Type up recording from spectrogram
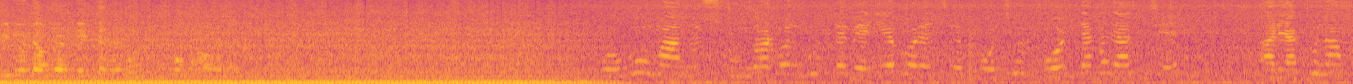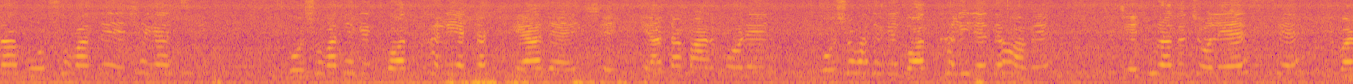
ভিডিওটা আপনারা দেখতে থাকুন খুব ভালো লাগবে বহু মানুষ সুন্দরবন ঘুরতে বেরিয়ে পড়েছে প্রচুর বোট দেখা যাচ্ছে আর এখন আমরা গোসবাতে এসে গেছি গোসবা থেকে গদখালি একটা খেয়া দেয় সেই খেয়াটা পার করে গোসবা থেকে গদখালি যেতে হবে জেঠুরা তো চলে এসছে এবার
